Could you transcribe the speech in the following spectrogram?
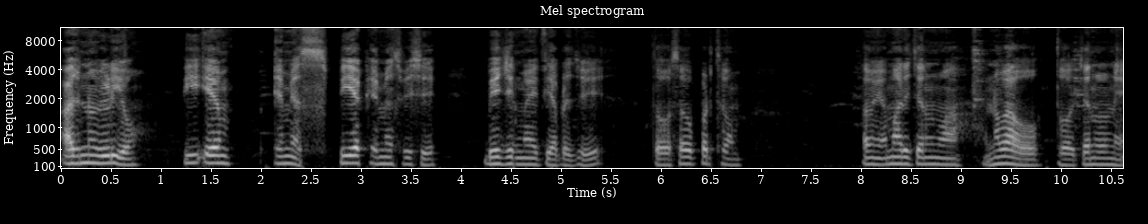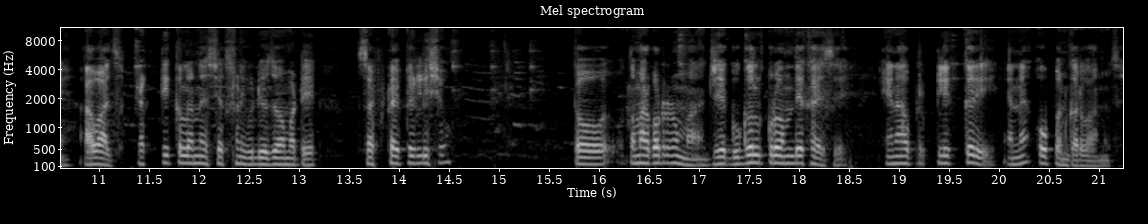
આજનો video PM MS PF MS વિશે બેઝિક માહિતી આપણે જોઈએ. તો સૌ પ્રથમ, તમે અમારી ચેનલમાં નવા હો, તો ચેનલને આવા જ પ્રેક્ટિકલ અને શૈક્ષણિક વીડિયો જોવા માટે સબસ્ક્રાઈબ કરી લેશો. તો તમારા કોમ્પ્યુટરમાં જે ગૂગલ ક્રોમ દેખાય છે, એના ઉપર ક્લિક કરી એને ઓપન કરવાનું છે.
